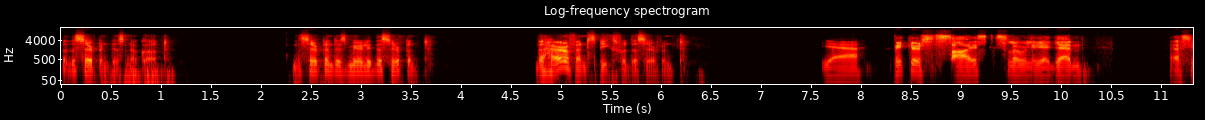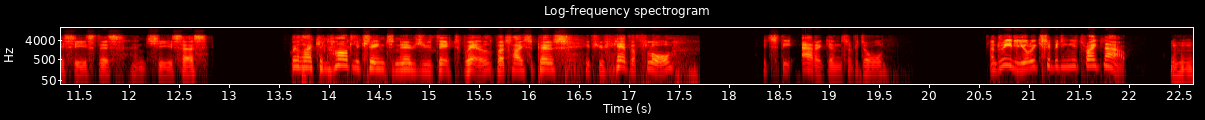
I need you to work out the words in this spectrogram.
But the serpent is no god. The serpent is merely the serpent. The Hierophant speaks for the serpent. Yeah. Vickers sighs slowly again as he sees this, and she says, Well, I can hardly claim to know you that well, but I suppose if you have a flaw, it's the arrogance of it all. And really, you're exhibiting it right now. Mm-hmm.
